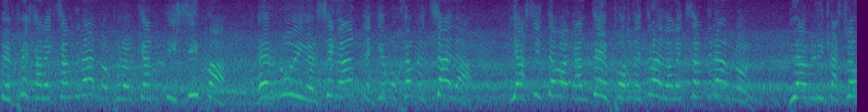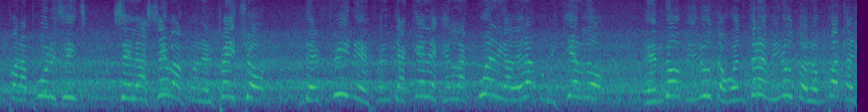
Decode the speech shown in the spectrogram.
despeja Alexander Arnold, pero el que anticipa es Rudiger, llega antes que Mohamed Salah. Y así estaba Kanté por detrás de Alexander Arnold. La habilitación para Pulisic se la lleva con el pecho define frente a Kelleher la cuelga del ángulo izquierdo. En dos minutos o en tres minutos lo empata el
